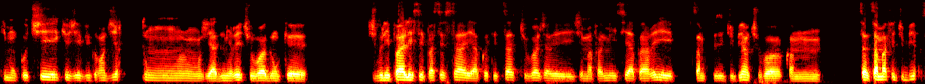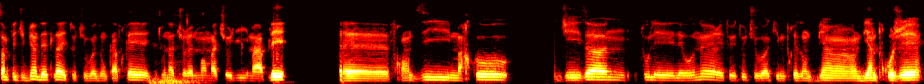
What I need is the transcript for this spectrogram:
qui, m'ont coaché, que j'ai vu grandir, dont j'ai admiré, tu vois. Donc, euh, je voulais pas laisser passer ça. Et à côté de ça, tu vois, j'avais, j'ai ma famille ici à Paris et ça me faisait du bien, tu vois, comme ça, ça m'a fait du bien, ça me fait du bien d'être là et tout, tu vois. Donc après, tout naturellement, Macholi m'a appelé, euh, Franzi, Marco, Jason, tous les, les honneurs et tout et tout, tu vois, qui me présentent bien, bien le projet.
